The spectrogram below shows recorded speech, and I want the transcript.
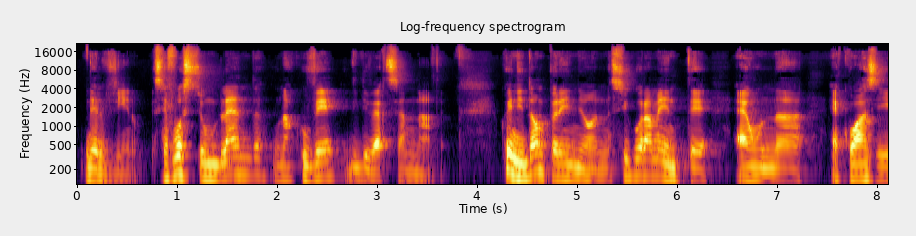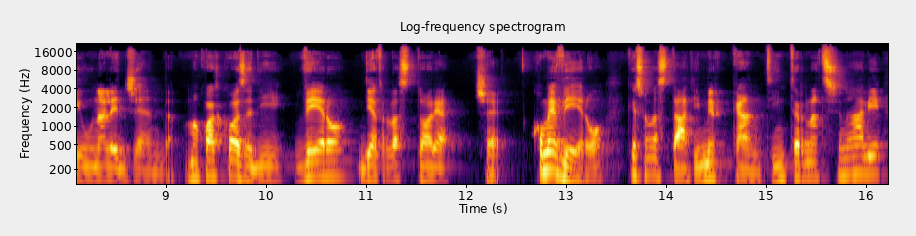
del vino, se fosse un blend, una cuvée di diverse annate. Quindi Dom Perignon sicuramente è un è quasi una leggenda, ma qualcosa di vero dietro la storia c'è. Come è vero che sono stati i mercanti internazionali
